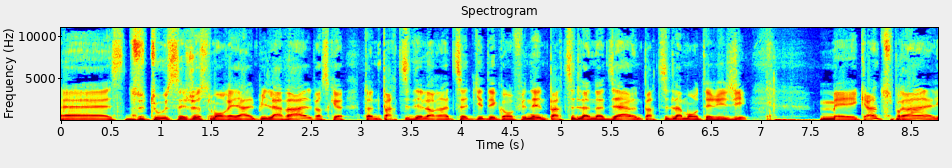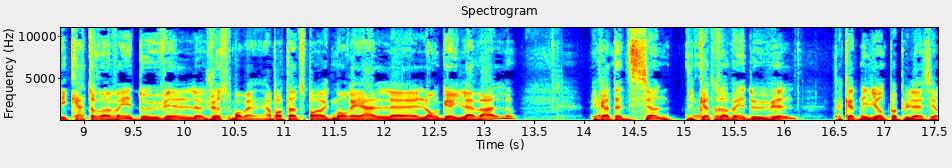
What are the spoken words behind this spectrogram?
euh, du tout, c'est juste Montréal puis Laval, parce que t'as une partie des Laurentides qui est déconfinée, une partie de la Nodière, une partie de la Montérégie. Mais quand tu prends les 82 villes, juste, bon, ben, important, tu pars avec Montréal, euh, Longueuil, Laval, mais quand tu additionnes les 82 villes, tu as 4 millions de population.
